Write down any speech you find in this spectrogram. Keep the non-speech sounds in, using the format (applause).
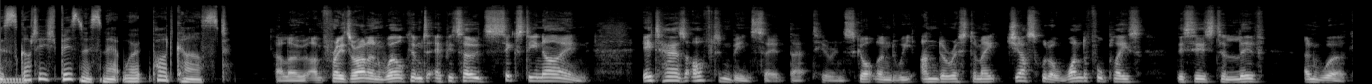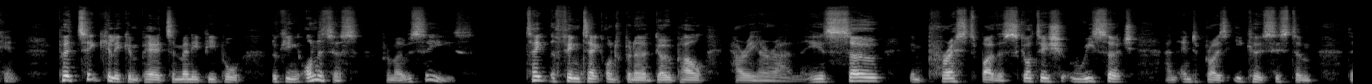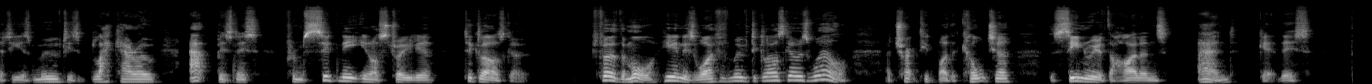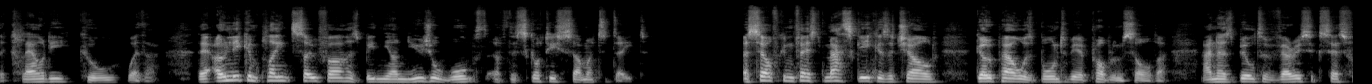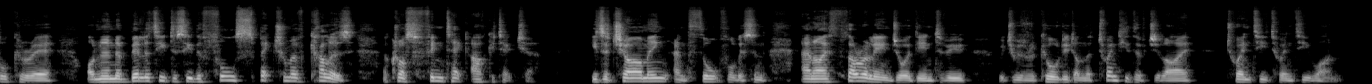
The Scottish Business Network podcast. Hello, I'm Fraser Allen. Welcome to episode 69. It has often been said that here in Scotland we underestimate just what a wonderful place this is to live and work in, particularly compared to many people looking on at us from overseas. Take the fintech entrepreneur Gopal Hariharan. He is so impressed by the Scottish research and enterprise ecosystem that he has moved his Black Arrow app business from Sydney in Australia to Glasgow. Furthermore, he and his wife have moved to Glasgow as well, attracted by the culture, the scenery of the Highlands, and, get this, the cloudy, cool weather. Their only complaint so far has been the unusual warmth of the Scottish summer to date. A self confessed maths geek as a child, Gopal was born to be a problem solver and has built a very successful career on an ability to see the full spectrum of colours across fintech architecture. He's a charming and thoughtful listen, and I thoroughly enjoyed the interview, which was recorded on the 20th of July 2021.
